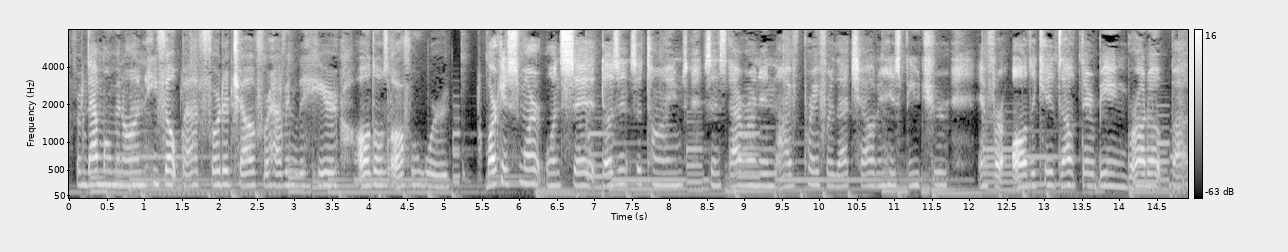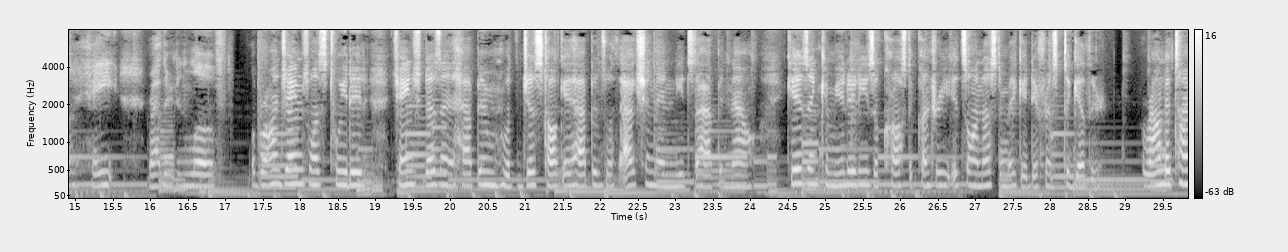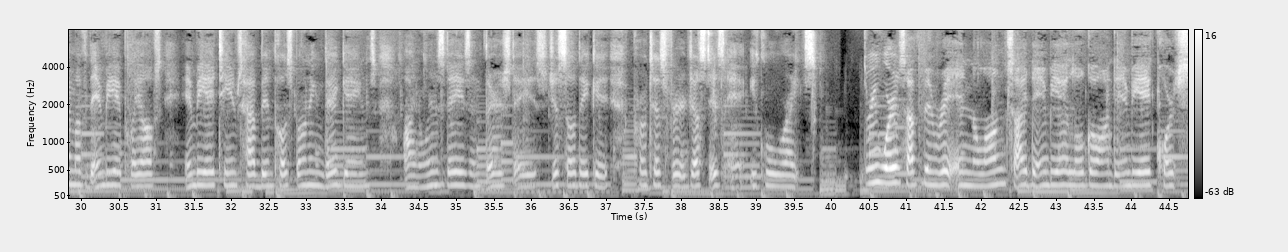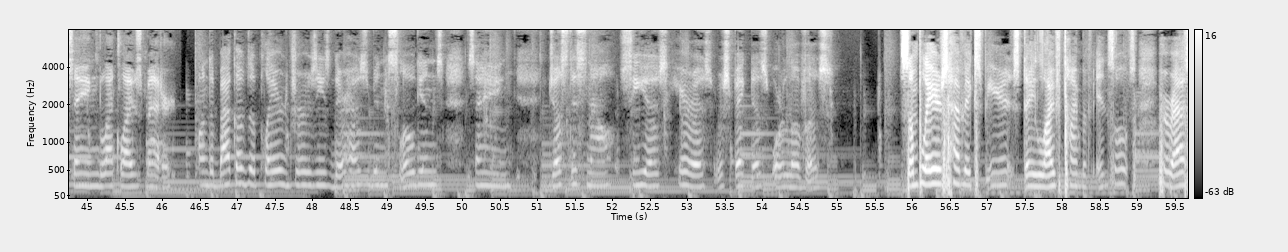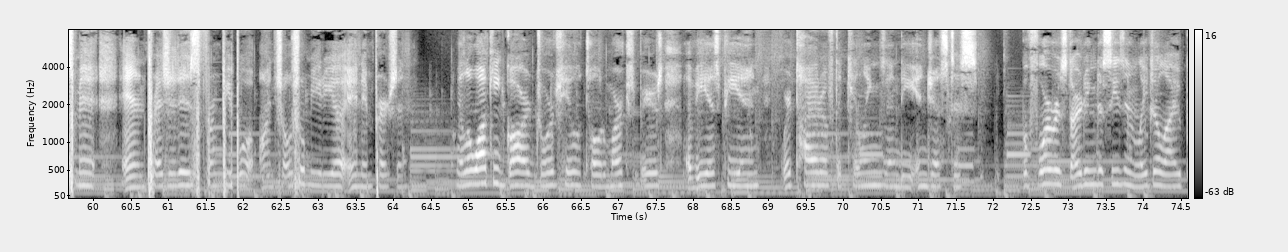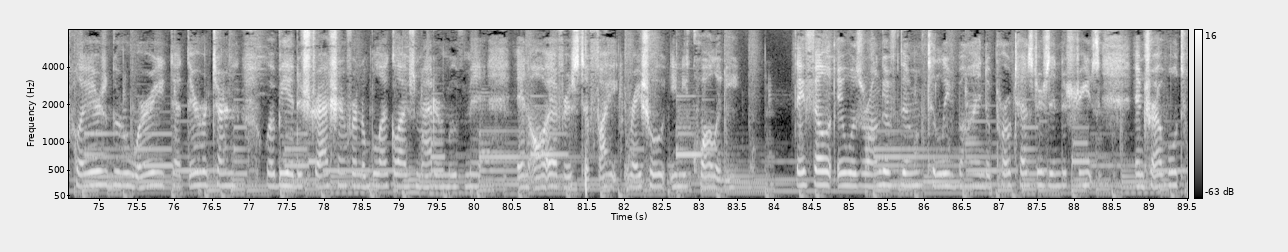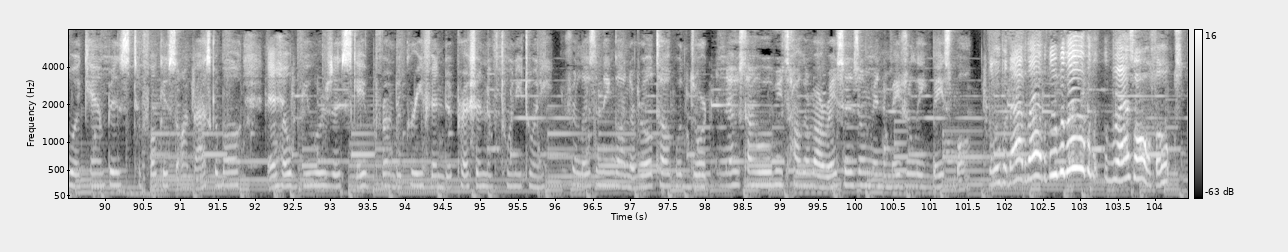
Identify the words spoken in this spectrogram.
From that moment on, he felt bad for the child for having to hear all those awful words. Marcus Smart once said dozens of times since that run in, I've prayed for that child and his future and for all the kids out there being brought up by hate rather than love. LeBron James once tweeted, Change doesn't happen with just talk, it happens with action and needs to happen now. Kids and communities across the country, it's on us to make a difference together. Around the time of the NBA playoffs, NBA teams have been postponing their games on Wednesdays and Thursdays just so they could protest for justice and equal rights. Three words have been written alongside the NBA logo on the NBA courts saying Black Lives Matter. On the back of the player jerseys, there has been slogans saying Justice Now, See Us, Hear Us, Respect Us, or Love Us. Some players have experienced a lifetime of insults, harassment, and prejudice from people on social media and in person. Milwaukee guard George Hill told Marc Spears of ESPN, We're tired of the killings and the injustice. Before restarting the season in late July, players grew worried that their return would be a distraction from the Black Lives Matter movement and all efforts to fight racial inequality. They felt it was wrong of them to leave behind the protesters in the streets and travel to a campus to focus on basketball and help viewers escape from the grief and depression of 2020. For listening on the Real Talk with Jordan. Next time we'll be talking about racism in the Major League Baseball. That's all, folks.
